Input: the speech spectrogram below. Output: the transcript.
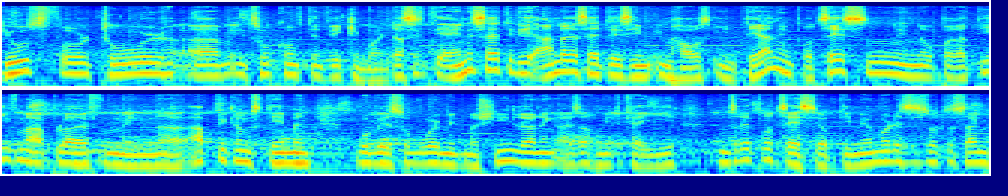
useful Tool ähm, in Zukunft entwickeln wollen. Das ist die eine Seite. Die andere Seite ist im, im Haus intern, in Prozessen, in operativen Abläufen, in äh, Abwicklungsthemen, wo wir sowohl mit Machine Learning als auch mit KI unsere Prozesse optimieren wollen. Das ist sozusagen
